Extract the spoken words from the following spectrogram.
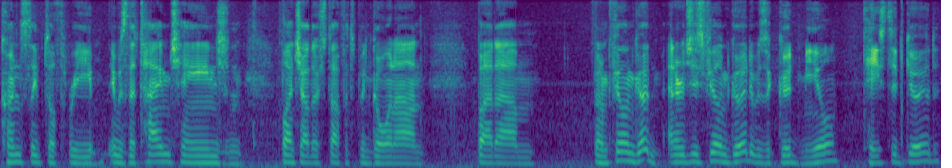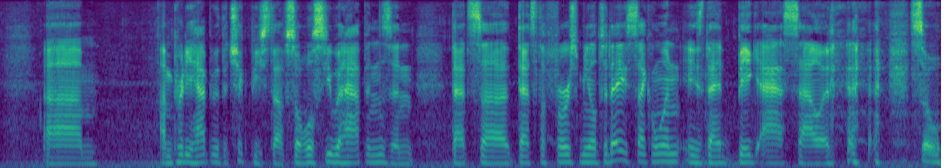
couldn't sleep till 3. It was the time change and a bunch of other stuff that's been going on. But, um, but I'm feeling good. Energy's feeling good. It was a good meal. Tasted good. Um, I'm pretty happy with the chickpea stuff. So we'll see what happens. And that's uh, that's the first meal today. Second one is that big ass salad. so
